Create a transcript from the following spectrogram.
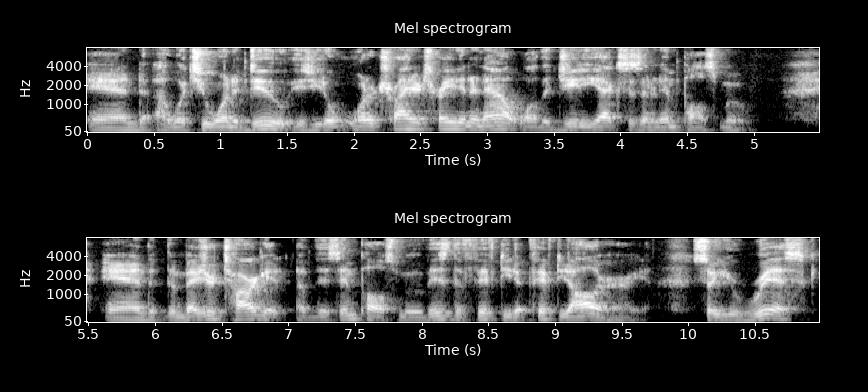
And uh, what you want to do is you don't want to try to trade in and out while the GDX is in an impulse move. And the measured target of this impulse move is the 50 to $50 area. So your risk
